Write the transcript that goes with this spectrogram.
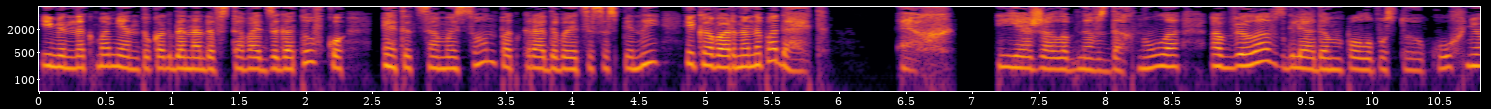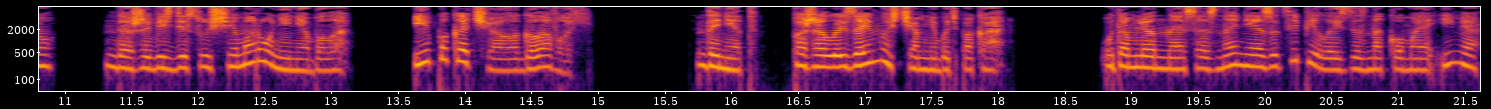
именно к моменту, когда надо вставать за готовку, этот самый сон подкрадывается со спины и коварно нападает. Эх, я жалобно вздохнула, обвела взглядом полупустую кухню. Даже вездесущей Маруни не было и покачала головой. «Да нет, пожалуй, займусь чем-нибудь пока». Утомленное сознание зацепилось за знакомое имя,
